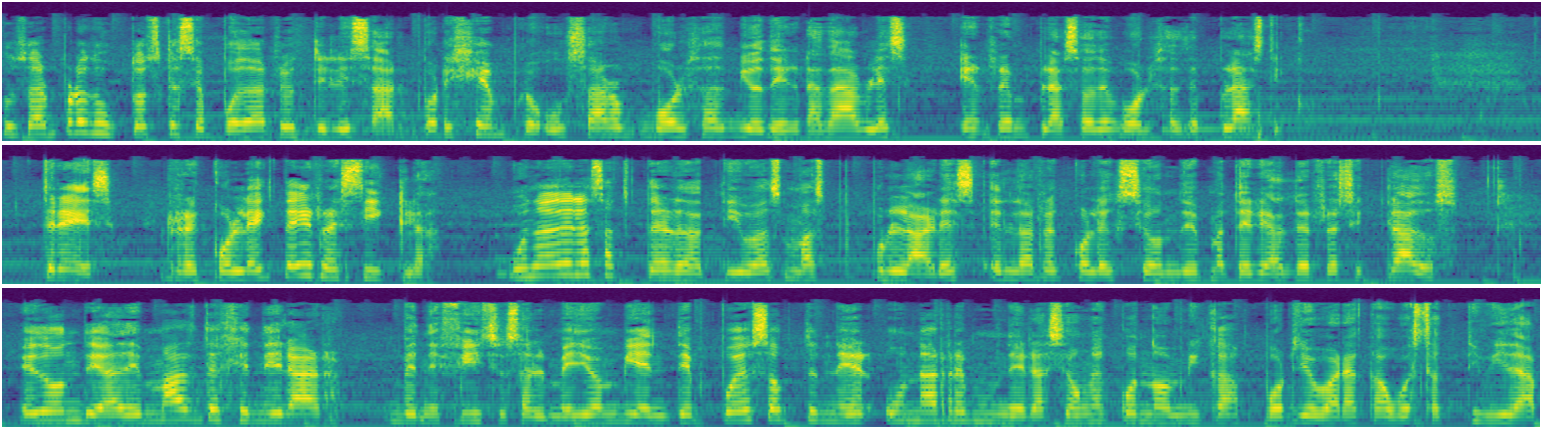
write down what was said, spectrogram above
Usar productos que se puedan reutilizar, por ejemplo, usar bolsas biodegradables en reemplazo de bolsas de plástico. 3. Recolecta y recicla. Una de las alternativas más populares es la recolección de materiales reciclados, en donde además de generar beneficios al medio ambiente, puedes obtener una remuneración económica por llevar a cabo esta actividad.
